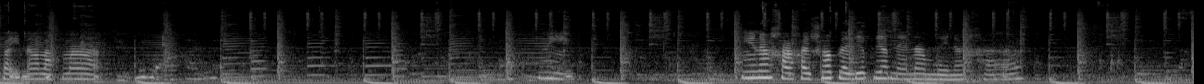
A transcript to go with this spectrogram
ใส่น่ารักมาก นี่ นี่นะคะ ใครชอบลายเรียบๆแนะนำเลยนะคะส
